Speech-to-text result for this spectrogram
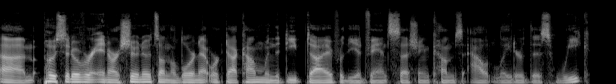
um, posted over in our show notes on the lorenetwork.com when the deep dive or the advanced session comes out later this week.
